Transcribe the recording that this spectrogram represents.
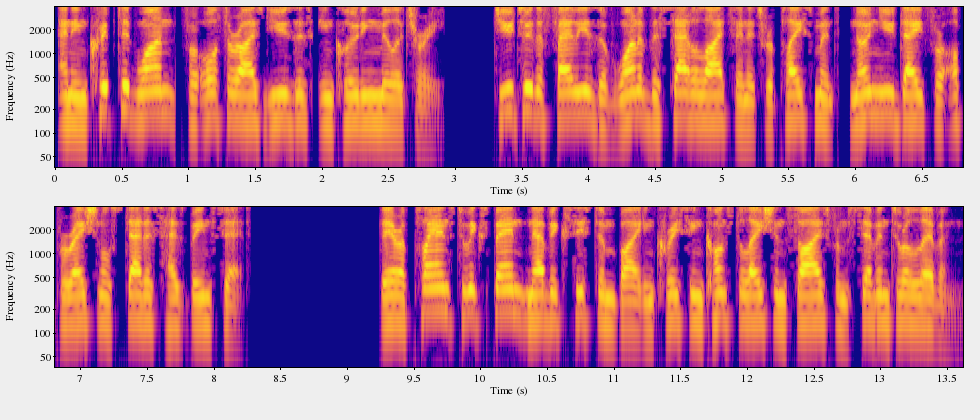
an encrypted one for authorized users including military. Due to the failures of one of the satellites and its replacement, no new date for operational status has been set. There are plans to expand NAVIC system by increasing constellation size from 7 to 11.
